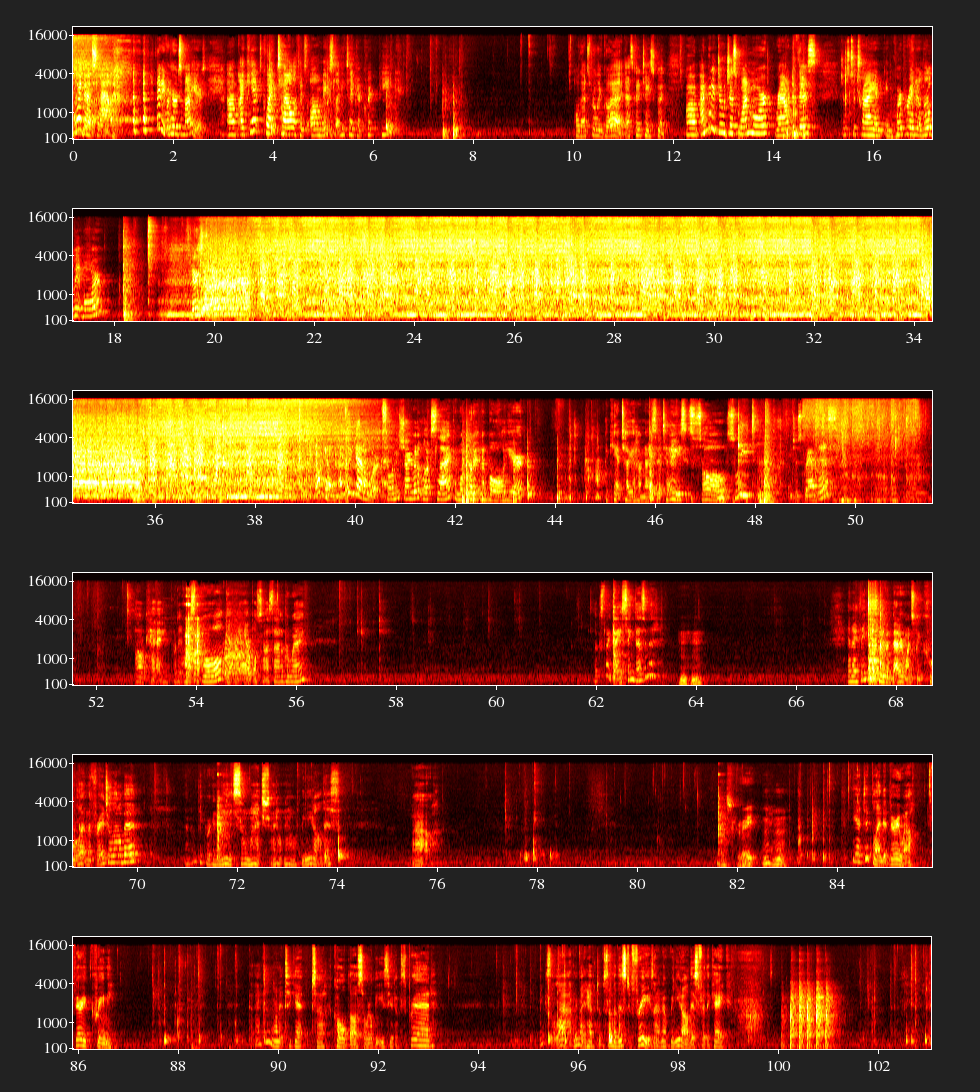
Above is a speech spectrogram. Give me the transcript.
Boy, that's loud. that even hurts my ears. Um, I can't quite tell if it's all mixed. Let me take a quick peek. Oh, that's really good. That's going to taste good. Um, I'm going to do just one more round of this, just to try and incorporate it a little bit more. It's very me show you what it looks like and we'll put it in a bowl here. I can't tell you how nice it tastes. It's so sweet. Let me just grab this. Okay, put it in this bowl. Get my applesauce out of the way. Looks like icing, doesn't it? Mm-hmm. And I think it's even better once we cool it in the fridge a little bit. I don't think we're gonna need so much. I don't know if we need all this. Wow. That's great. Yeah, it did blend it very well. It's very creamy. But I do want it to get uh, cold though, so it'll be easier to spread. Makes a lot. We might have to some of this to freeze. I don't know if we need all this for the cake.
